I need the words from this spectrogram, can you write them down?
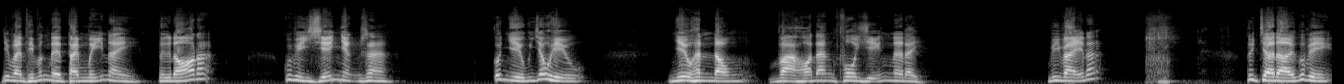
Như vậy thì vấn đề tại Mỹ này từ đó đó quý vị dễ nhận ra có nhiều dấu hiệu nhiều hành động và họ đang phô diễn nơi đây. Vì vậy đó tôi chờ đợi quý vị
